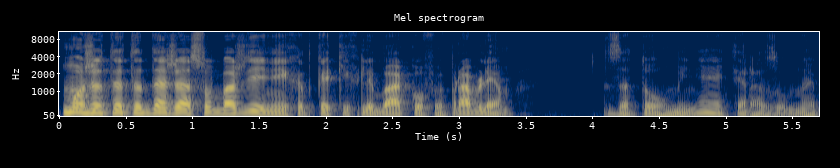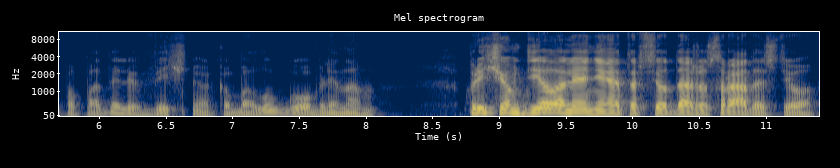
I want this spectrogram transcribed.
Может, это даже освобождение их от каких-либо оков и проблем. Зато у меня эти разумные попадали в вечную кабалу гоблинам. Причем делали они это все даже с радостью,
